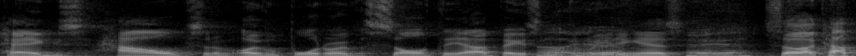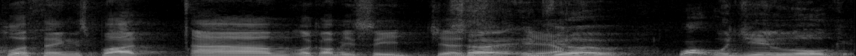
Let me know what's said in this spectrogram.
pegs how sort of overbought or oversold they are based on Oh, what the yeah. reading is. Yeah, yeah. So a couple of things, but um, look, obviously, just so, if you're, what would you look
